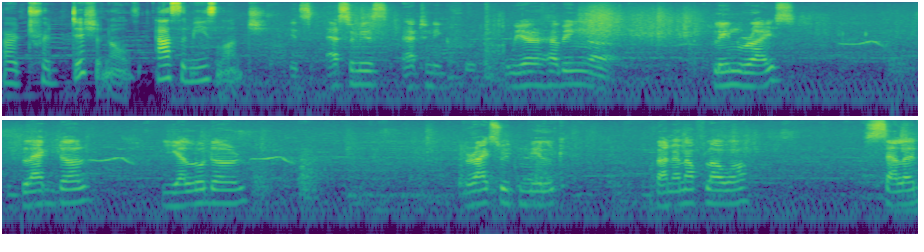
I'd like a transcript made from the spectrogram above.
a traditional Assamese lunch. It's Assamese ethnic food. We are having uh, plain rice black dal, yellow dal, rice with milk, banana flower, salad,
